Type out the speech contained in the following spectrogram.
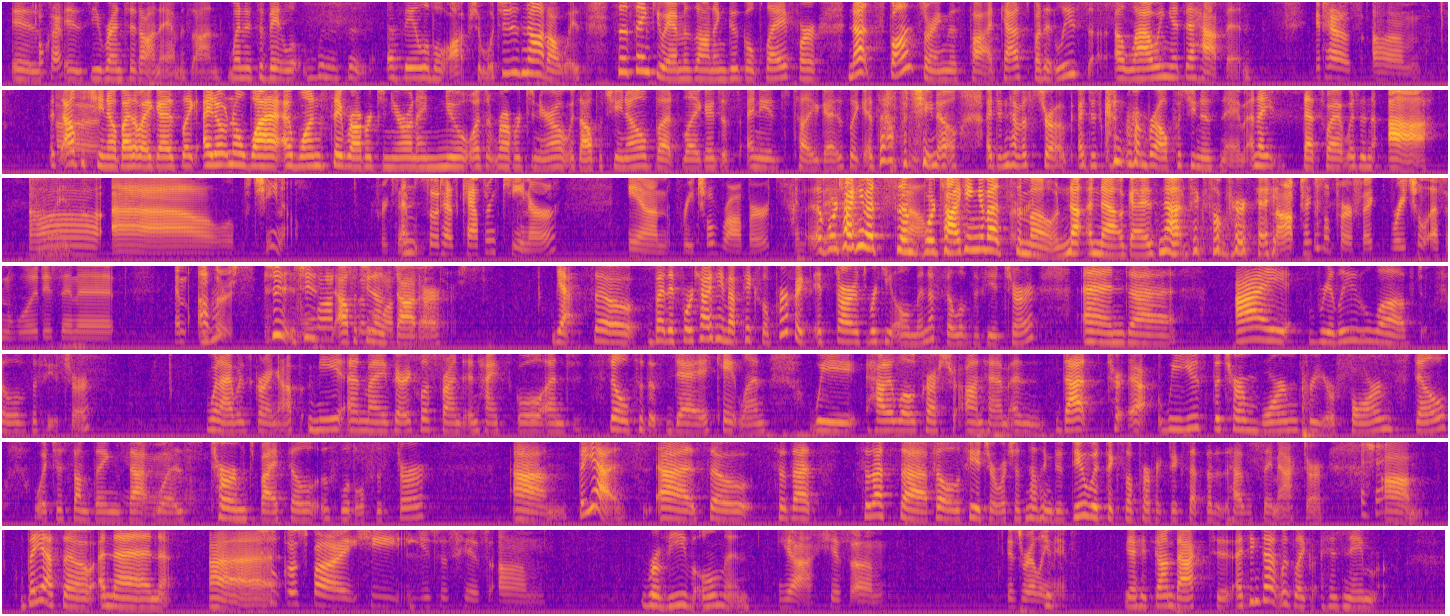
Is Okay. is you rent it on Amazon when it's available when it's an available option, which it is not always. So thank you Amazon and Google Play for not sponsoring this podcast, but at least allowing it to happen. It has um It's Al Uh, Pacino, by the way, guys. Like, I don't know why I wanted to say Robert De Niro, and I knew it wasn't Robert De Niro. It was Al Pacino, but like, I just I needed to tell you guys, like, it's Al Pacino. I didn't have a stroke. I just couldn't remember Al Pacino's name, and I that's why it was an ah. Uh, Al Pacino, for example. And- so it has Catherine Keener and Rachel Roberts. And Uh, we're Ben talking about some. We're talking about Simone, not now, guys. Not Pixel Perfect. Not Pixel Perfect. Rachel Evan Wood is in it, and Oh, feathers. She, she's Lots Al Pacino's daughter. Yeah, so, but if we're talking about Pixel Perfect, it stars Ricky Ullman, a Phil of the Future. And uh, I really loved Phil of the Future when I was growing up. Me and my very close friend in high school, and still to this day, Caitlin, we had a little crush on him. And that, ter- uh, we used the term warm for your form still, which is something that was termed by Phil's little sister um, but yeah, it's, uh, so so that's so that's uh, Phil of the Future, which has nothing to do with Pixel Perfect except that it has the same actor. Um, but yeah, so and then uh, Who goes by? He uses his um Raviv Ullman. yeah his um Israeli He's- name. Yeah, he's gone back to. I think that was like his name,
